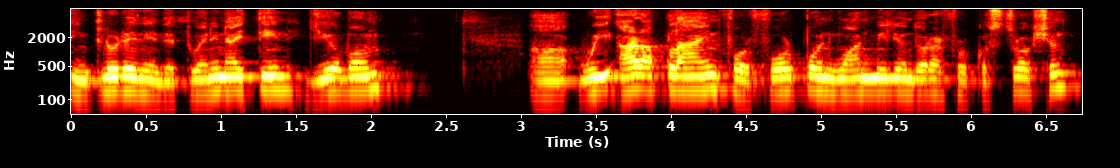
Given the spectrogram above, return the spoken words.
included in the 2019 GO bond. Uh, we are applying for $4.1 million for construction.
